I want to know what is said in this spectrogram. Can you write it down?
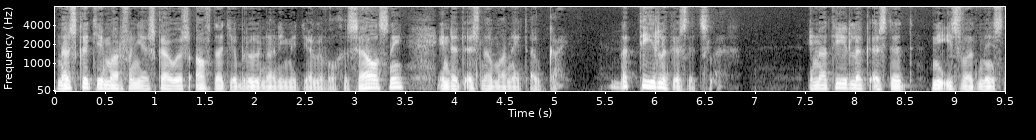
nou skud jy maar van jou skouers af dat jou broer nou nie met julle wil gesels nie en dit is nou maar net oukei. Okay. Natuurlik is dit sleg. En natuurlik is dit nie iets wat mens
